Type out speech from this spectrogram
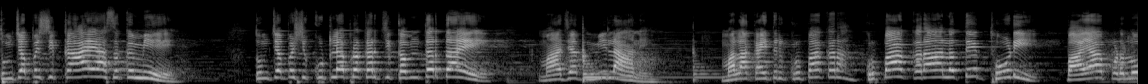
तुमच्यापाशी काय असं कमी आहे? तुमच्यापाशी कुठल्या प्रकारची कमतरता आहे? माझ्यात मी लहान आहे. मला काहीतरी कृपा करा. कृपा कराल ते थोडी. पाया पडलो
